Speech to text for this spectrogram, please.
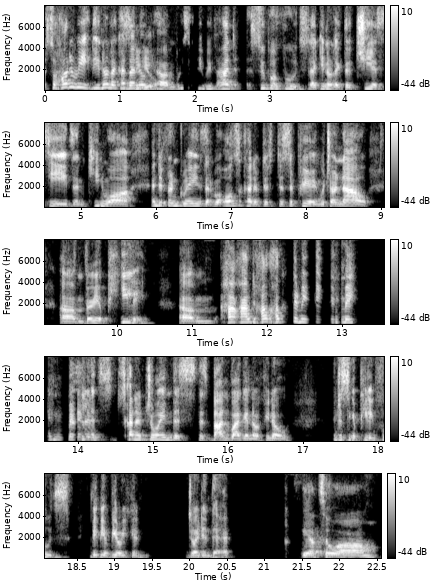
so how do we, you know, like, as I know um, recently we've had superfoods, like, you know, like the chia seeds and quinoa and different grains that were also kind of dis- disappearing, which are now um, very appealing um, how, how, how, how can we make millets kind of join this this bandwagon of you know interesting appealing foods? Maybe Abiro you can join in there. Yeah so um,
